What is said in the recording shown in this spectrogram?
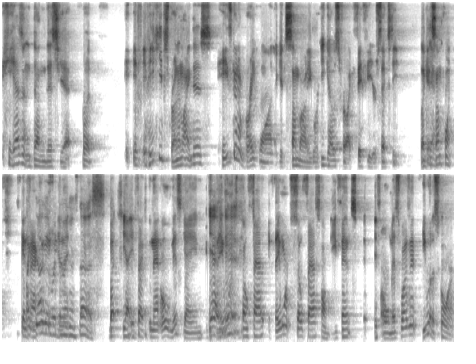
he hasn't done this yet. But if if he keeps running like this, he's gonna break one against somebody where he goes for like 50 or 60. Like at some point. In like fact, Duggan would do that- against us. but yeah, in fact, in that Ole Miss game, if Yeah, they he weren't did. so fast. If they weren't so fast on defense, if Ole Miss wasn't, he would have scored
